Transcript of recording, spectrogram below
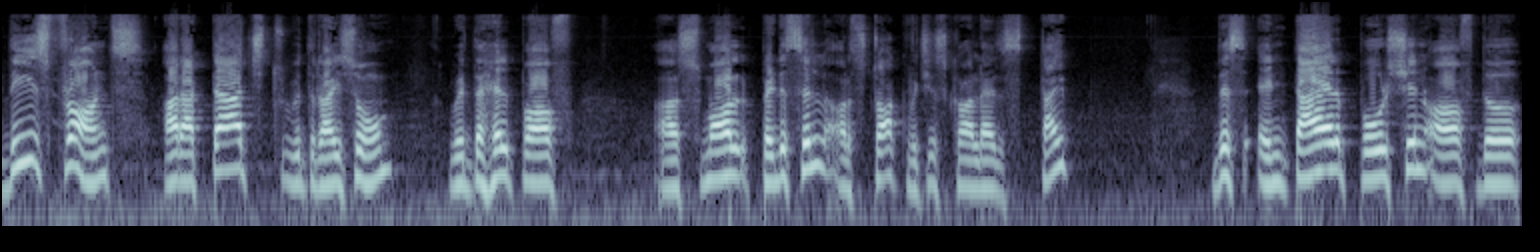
These fronds are attached with rhizome with the help of a small pedicel or stalk which is called as type. This entire portion of the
